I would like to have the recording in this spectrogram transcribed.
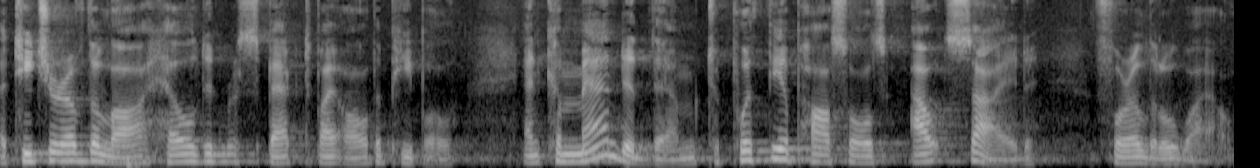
a teacher of the law held in respect by all the people, and commanded them to put the apostles outside for a little while.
